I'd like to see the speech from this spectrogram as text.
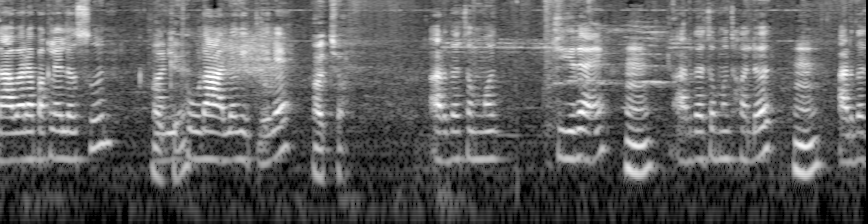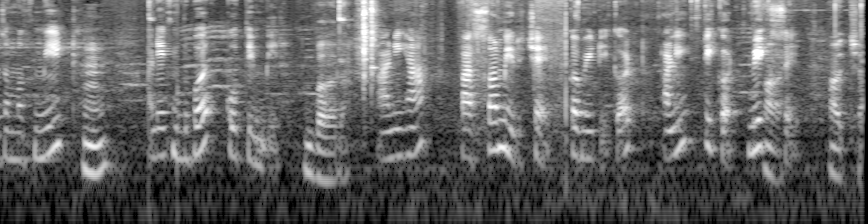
दहा बारा पाकल्या लसूण आणि. थोडं आलं घेतलेलं आहे अच्छा अर्धा चम्मच जिरं आहे. अर्धा चम्मच हळद. अर्धा चम्मच मीठ. आणि एक मुठभर कोथिंबीर. बरं. आणि ह्या पाच सहा मिरच्या आहेत कमी तिखट आणि तिखट मिक्स हा. आहेत. अच्छा.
